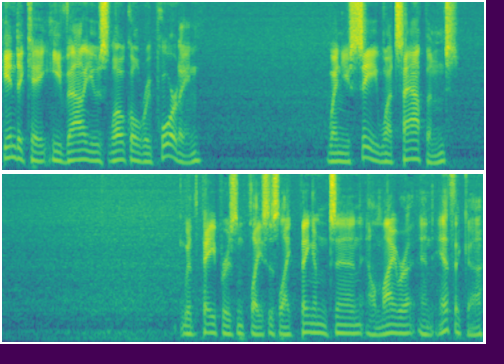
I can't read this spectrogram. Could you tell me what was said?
indicate he values local reporting when you see what's happened with papers in places like Binghamton, Elmira, and Ithaca,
